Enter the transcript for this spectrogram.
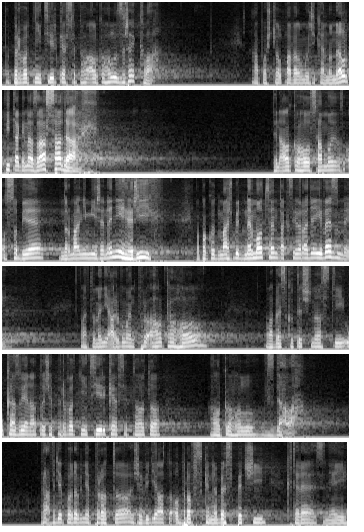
ta prvotní církev se toho alkoholu zřekla. A poštol Pavel mu říká, no nelpí tak na zásadách. Ten alkohol sám o sobě v normální míře není hřích. A pokud máš být nemocen, tak si ho raději vezmi. Ale to není argument pro alkohol, ale ve skutečnosti ukazuje na to, že prvotní církev se tohoto alkoholu vzdala. Pravděpodobně proto, že viděla to obrovské nebezpečí, které z něj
